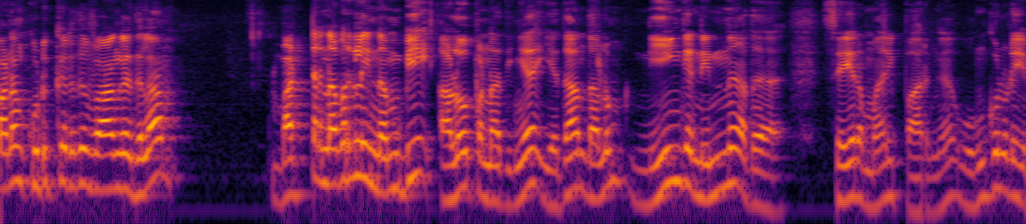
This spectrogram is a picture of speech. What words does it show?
பணம் கொடுக்கறது வாங்குறதுலாம் மற்ற நபர்களை நம்பி அலோ பண்ணாதீங்க. எதா இருந்தாலும் நீங்கள் நின்று அதை செய்கிற மாதிரி பாருங்கள் உங்களுடைய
